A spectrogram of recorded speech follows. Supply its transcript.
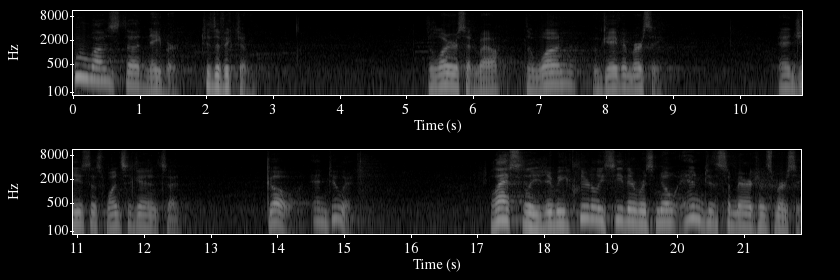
Who was the neighbor to the victim? The lawyer said, Well, the one who gave him mercy. And Jesus once again said, Go and do it. Lastly, did we clearly see there was no end to the Samaritan's mercy?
